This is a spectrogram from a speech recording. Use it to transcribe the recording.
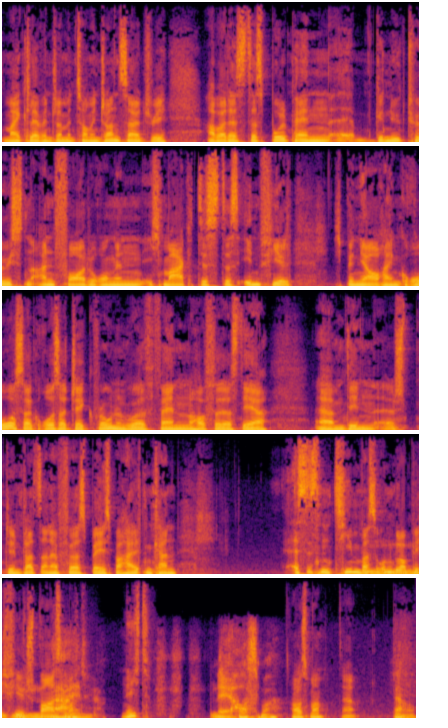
Mike Clevenger mit Tommy John Surgery. Aber das, das Bullpen äh, genügt höchsten Anforderungen. Ich mag das, das Infield. Ich bin ja auch ein großer, großer Jake Cronenworth-Fan und hoffe, dass der ähm, den, äh, den Platz an der First Base behalten kann. Es ist ein Team, was unglaublich viel Spaß Nein. macht. Nicht? Nee, Hausmar. Hausmann? Ja. Ja.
